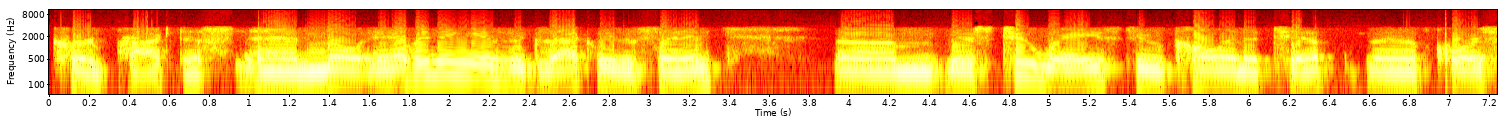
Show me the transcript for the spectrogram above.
current practice. And no, everything is exactly the same. Um, there's two ways to call in a tip. Uh, of course,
